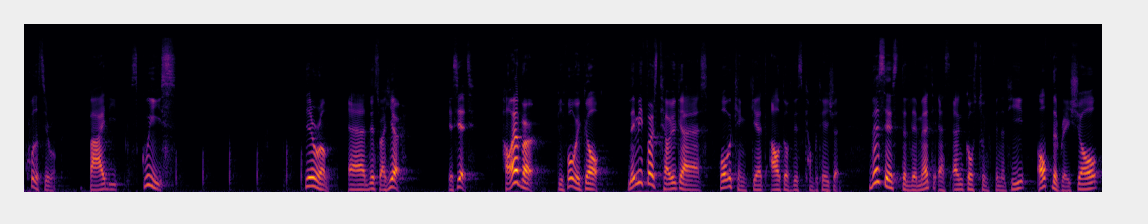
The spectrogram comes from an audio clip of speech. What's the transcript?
Quote the theorem by the squeeze theorem. And this right here is it. However, before we go, let me first tell you guys what we can get out of this computation. This is the limit as n goes to infinity of the ratio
